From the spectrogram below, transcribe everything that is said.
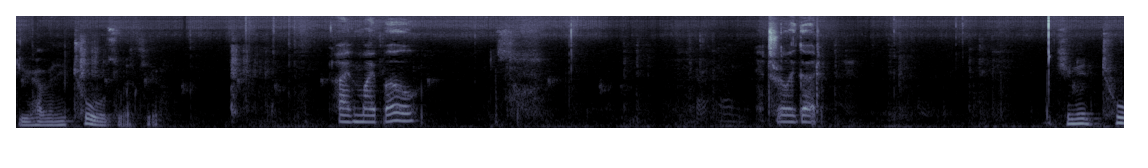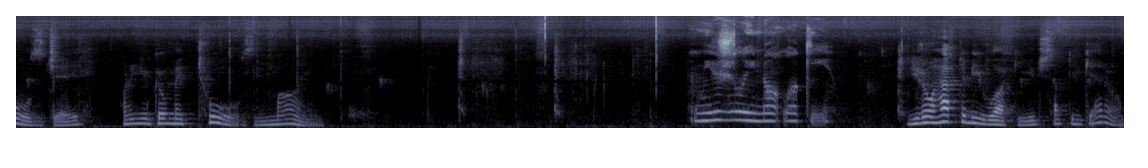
Do you have any tools with you? I have my bow. It's really good. You need tools, Jade. Why don't you go make tools and mine? I'm usually not lucky. You don't have to be lucky. You just have to get them.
